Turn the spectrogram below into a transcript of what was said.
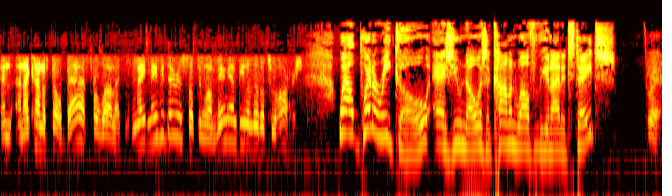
And and I kind of felt bad for a while, like maybe, maybe there is something wrong. Maybe I'm being a little too harsh. Well, Puerto Rico, as you know, is a commonwealth of the United States. Correct.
